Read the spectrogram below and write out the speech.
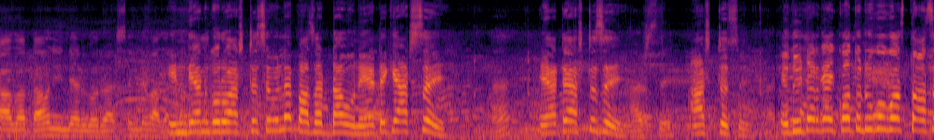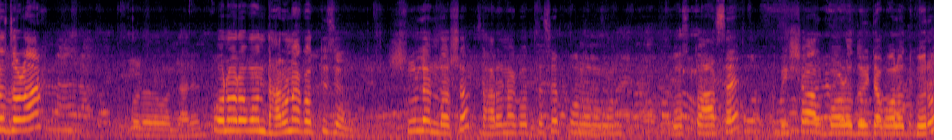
বাজার ডাউন ইন্ডিয়ান গরু আসছে বলে বাজার ইন্ডিয়ান গরু আসতেছে বলে বাজার ডাউন এটা কি আসছে? হ্যাঁ। এ হাটে আসতেছে? আসছে। আসতেছে। এই দুইটার গায়ে কতটুকু গোস্ত আছে জোড়া? মন পনেরো মন ধারণা করতেছেন। শুনলেন দর্শক ধারণা করতেছে পনেরো মন গোস্ত আছে। বিশাল বড় দুইটা বলদ গরু।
